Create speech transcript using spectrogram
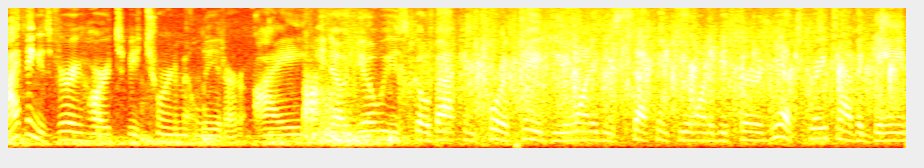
I think it's very hard to be tournament leader. I, you know, you always go back and forth. Hey, do you want to be second? Do you want to be third? Yeah, it's great to have a game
